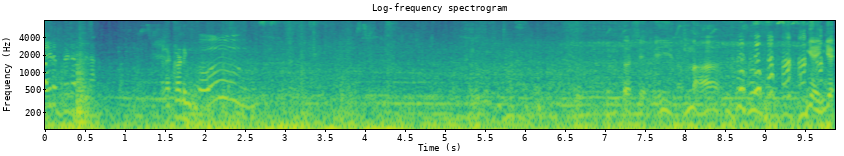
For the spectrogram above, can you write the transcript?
ಬೇಡ ಬೇಡ ಬೇಡ. ರೆಕಾರ್ಡಿಂಗ್ ತೋರ್ಸಿ ಏಯ್ ನನ್ನ? ಹಿಂಗೆ ಹಿಂಗೆ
